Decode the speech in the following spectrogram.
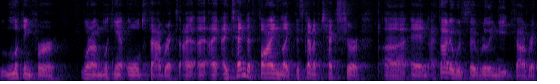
looking for when I'm looking at old fabrics, I, I, I tend to find like this kind of texture, uh, and I thought it was a really neat fabric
